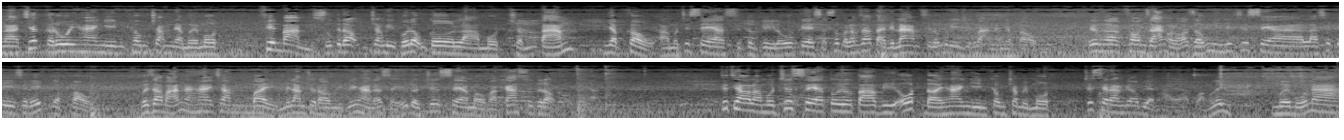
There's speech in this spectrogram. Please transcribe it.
là chiếc Cruze 2011 phiên bản số tự động trang bị khối động cơ là 1.8 nhập khẩu à, một chiếc xe cực kỳ là ok sản xuất và lắp ráp tại Việt Nam. Xin lỗi quý vị và các bạn là nhập khẩu nhưng ờ, form dáng của nó giống như những chiếc xe Lacetti CDX nhập khẩu. Với giá bán là 275 triệu đồng thì quý hàng đã sở hữu được chiếc xe màu và cát số tự động. Tiếp theo là một chiếc xe Toyota Vios đời 2011 chiếc xe đang đeo biển Hải ờ, Quảng Linh 14A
